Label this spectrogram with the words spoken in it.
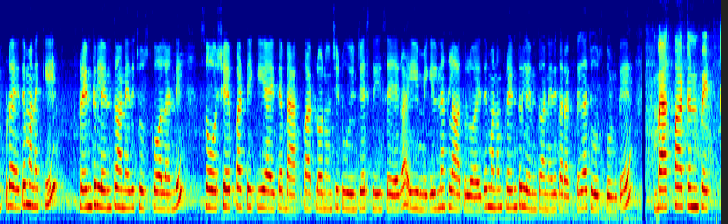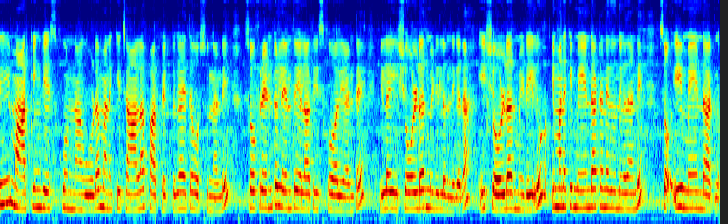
ఇప్పుడు అయితే మనకి ఫ్రంట్ లెంత్ అనేది చూసుకోవాలండి. సో షేప్ పట్టికి అయితే బ్యాక్ పార్ట్లో నుంచి టూ ఇంచెస్ తీసేయగా ఈ మిగిలిన క్లాత్లో అయితే మనం ఫ్రంట్ లెంత్ అనేది కరెక్ట్గా చూసుకుంటే బ్యాక్ పార్ట్ని పెట్టి మార్కింగ్ చేసుకున్నా కూడా మనకి చాలా పర్ఫెక్ట్గా అయితే వస్తుందండి. సో ఫ్రంట్ లెంత్ ఎలా తీసుకోవాలి అంటే ఇలా ఈ షోల్డర్ మిడిల్ ఉంది కదా ఈ షోల్డర్ మిడిల్ మనకి మెయిన్ డాట్ అనేది ఉంది కదండి సో ఈ మెయిన్ డాట్ను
